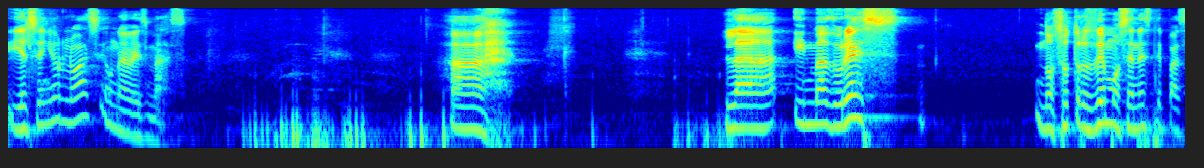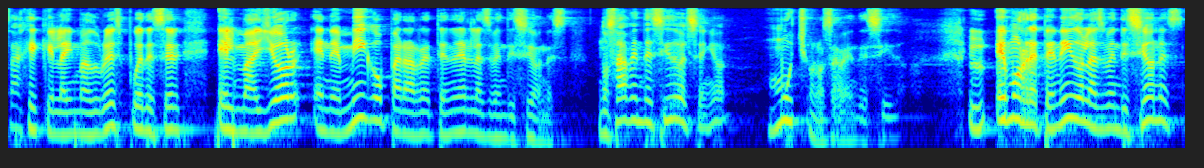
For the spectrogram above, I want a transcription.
Y el Señor lo hace una vez más. Ah, la inmadurez, nosotros vemos en este pasaje que la inmadurez puede ser el mayor enemigo para retener las bendiciones. Nos ha bendecido el Señor, mucho nos ha bendecido. Hemos retenido las bendiciones,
